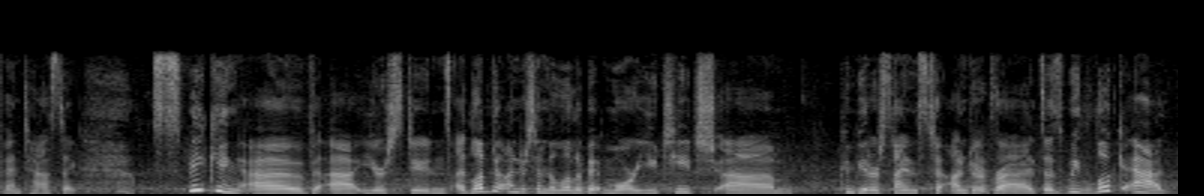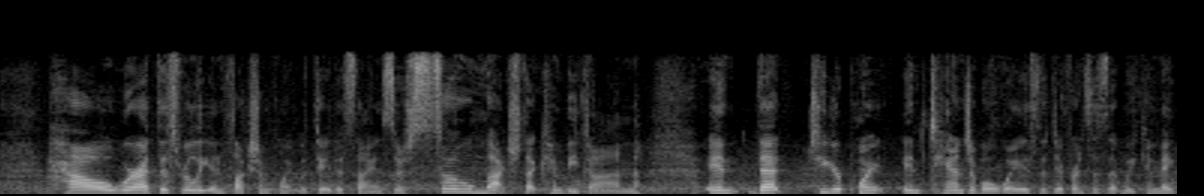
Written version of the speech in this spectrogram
Fantastic. Speaking of uh, your students, I'd love to understand a little bit more. You teach um, computer science to undergrads. Yes. As we look at how we're at this really inflection point with data science, there's so much that can be done. and that, to your point, in tangible ways, the differences that we can make.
